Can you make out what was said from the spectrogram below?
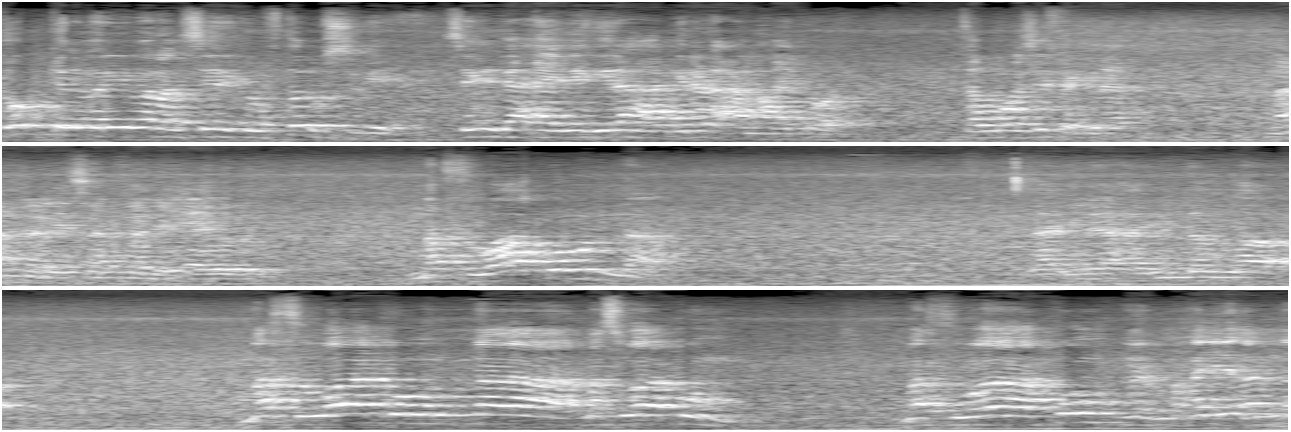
توكل مريم رمسيرك رفتل السجي سنجا حين جراها جرا عم هاي كور. تموسي تجرا من ليس فلي حيول مثواكم النار. لا إله إلا الله. مثواكم النار. مثواكم مثواكم هي أن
